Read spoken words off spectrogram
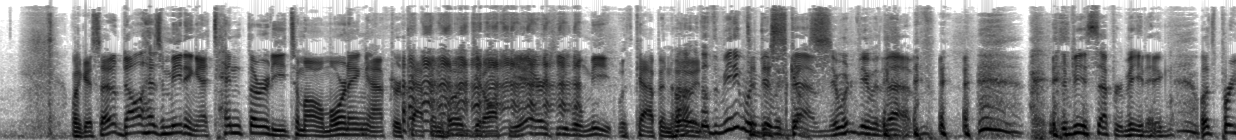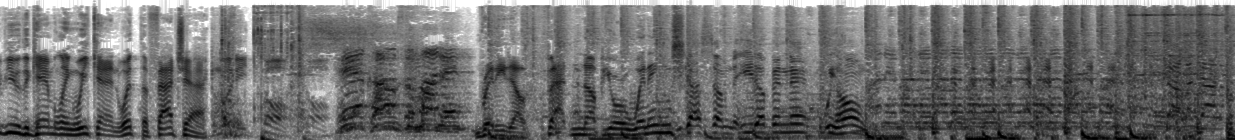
Like I said, Abdallah has a meeting at 10:30 tomorrow morning after Cap and Hood get off the air. He will meet with Cap and Hood. Uh, the meeting wouldn't be discuss. with them. It wouldn't be with them. It'd be a separate meeting. Let's preview the gambling weekend with the Fat Jack. Money talk. Here comes the money. Ready to fatten up your winnings? You got something to eat up in there? We hungry. For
